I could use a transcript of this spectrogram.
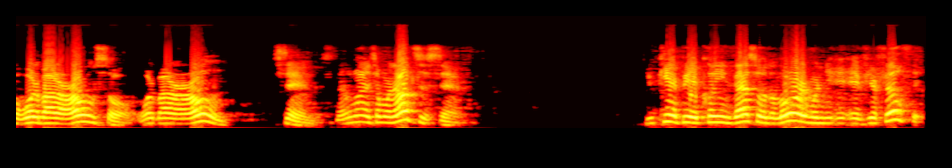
but what about our own soul? What about our own sins? Never mind someone else's sin. You can't be a clean vessel of the Lord when you, if you're filthy.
